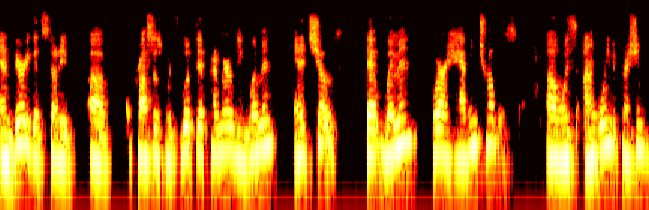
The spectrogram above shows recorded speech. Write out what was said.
and very good study uh, process, which looked at primarily women, and it shows that women who are having troubles uh, with ongoing depression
